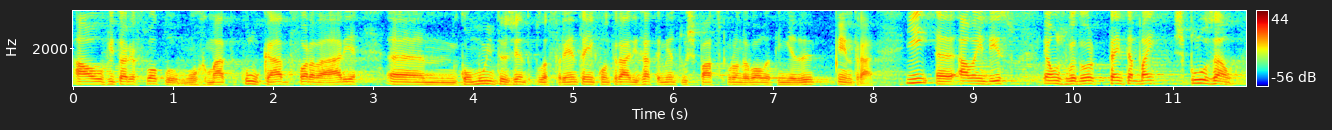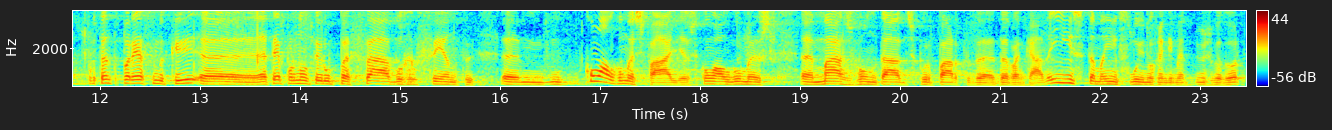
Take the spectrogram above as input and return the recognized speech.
ao Vitória Futebol Clube. Um remate colocado de fora da área, um, com muita gente pela frente, a encontrar exatamente o espaço por onde a bola tinha de entrar. E, além disso, é um jogador que tem também explosão. Portanto, parece-me que, até por não ter o passado recente com algumas falhas, com algumas uh, más vontades por parte da, da, bancada, e isso também influi no rendimento de um jogador,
